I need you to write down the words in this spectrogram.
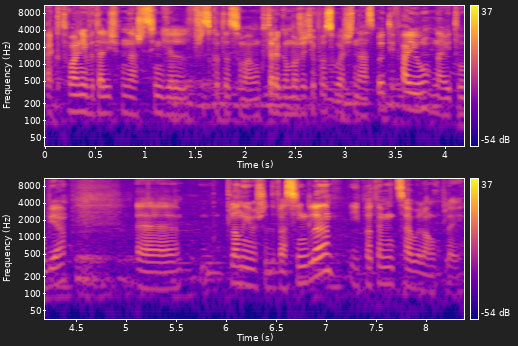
Aktualnie wydaliśmy nasz singiel Wszystko to, co mam, którego możecie posłuchać na Spotify'u, na YouTubie. E, planujemy jeszcze dwa single i potem cały longplay,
